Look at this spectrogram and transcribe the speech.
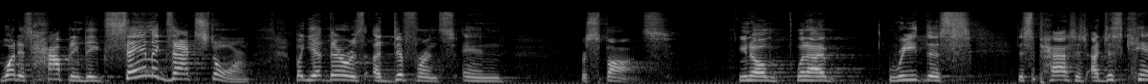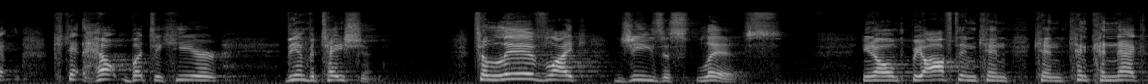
what is happening? The same exact storm, but yet there was a difference in response. You know, when I read this, this passage, I just can't, can't help but to hear the invitation to live like Jesus lives. You know, we often can, can, can connect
